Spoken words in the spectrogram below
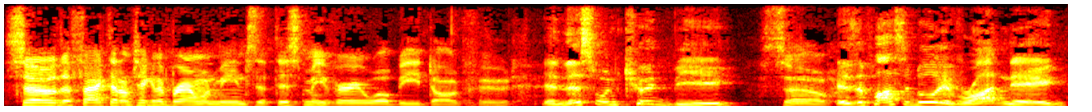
So the fact that I'm taking the brown one means that this may very well be dog food. and this one could be. So There's a possibility of rotten egg.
